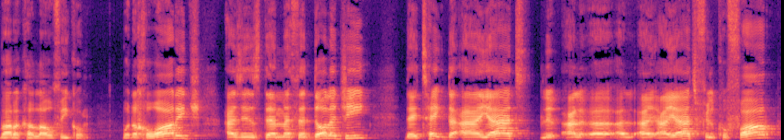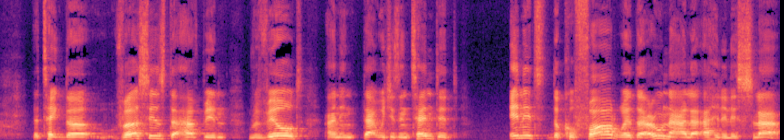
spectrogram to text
Barakallahu fikum. But the Khawarij, as is their methodology, they take the ayat, ayat fil kuffar, they take the verses that have been revealed and in that which is intended in it, the kuffar وَيَدَعُونَ ala أَهْلِ Islam,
